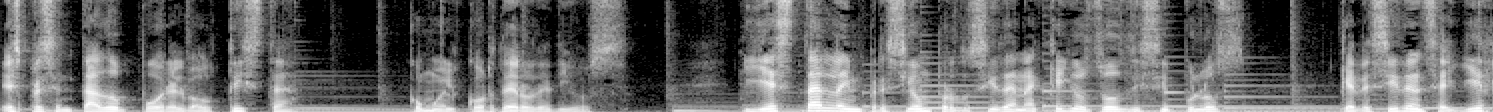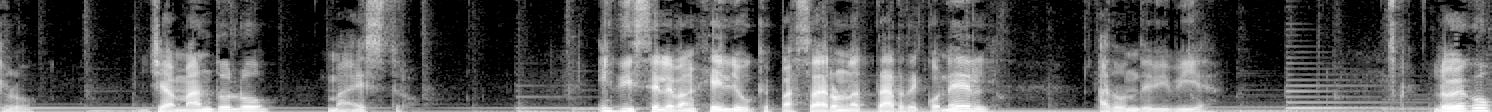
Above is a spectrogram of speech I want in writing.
es presentado por el Bautista como el Cordero de Dios. Y es la impresión producida en aquellos dos discípulos que deciden seguirlo, llamándolo Maestro. Y dice el Evangelio que pasaron la tarde con él, a donde vivía. Luego,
